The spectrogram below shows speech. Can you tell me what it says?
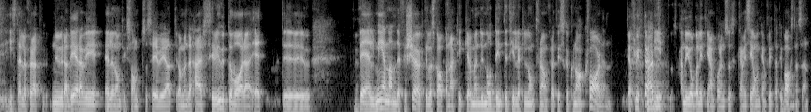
istället för att nu raderar vi eller någonting sånt så säger vi att ja, men det här ser ut att vara ett eh, välmenande försök till att skapa en artikel men du nådde inte tillräckligt långt fram för att vi ska kunna ha kvar den. Jag flyttar den hit så kan du jobba lite grann på den så kan vi se om vi kan flytta tillbaka den sen.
